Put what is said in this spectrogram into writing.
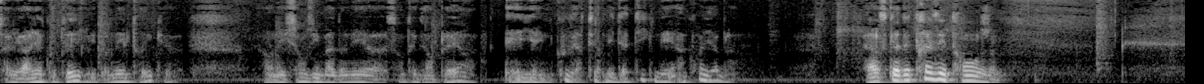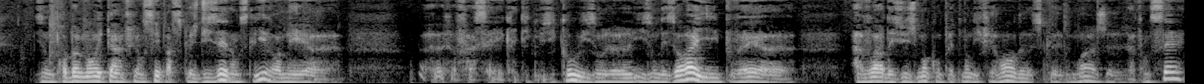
ça lui a rien coûté, je lui ai donné le truc. En échange, il m'a donné euh, 100 exemplaires. Et il y a une couverture médiatique, mais incroyable. Alors, ce qu'il y a de très étrange, ils ont probablement été influencés par ce que je disais dans ce livre, mais euh, euh, enfin, c'est les critiques musicaux, ils ont, ils ont des oreilles, ils pouvaient euh, avoir des jugements complètement différents de ce que moi j'avançais.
